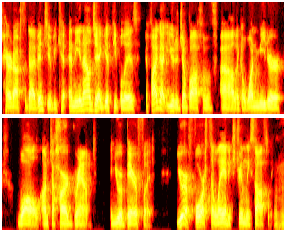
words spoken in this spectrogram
paradox to dive into. Because, and the analogy I give people is if I got you to jump off of uh, like a one meter wall onto hard ground and you were barefoot, you're forced to land extremely softly. Mm-hmm.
